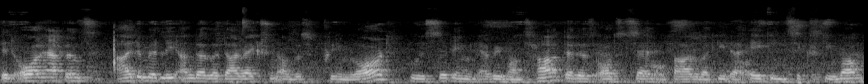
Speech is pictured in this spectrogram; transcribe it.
it all happens ultimately under the direction of the Supreme Lord, who is sitting in everyone's heart. That is also said in Bhagavad Gita 1861.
